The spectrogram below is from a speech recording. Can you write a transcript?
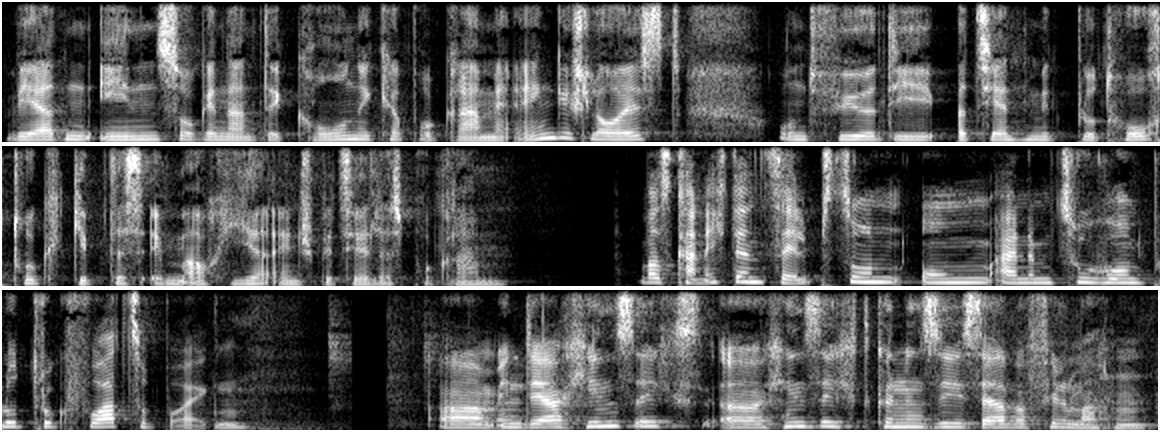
werden in sogenannte Chronikerprogramme eingeschleust und für die Patienten mit Bluthochdruck gibt es eben auch hier ein spezielles Programm. Was kann ich denn selbst tun, um einem zu hohen Blutdruck vorzubeugen? Ähm, in der Hinsicht, äh, Hinsicht, können Sie selber viel machen.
